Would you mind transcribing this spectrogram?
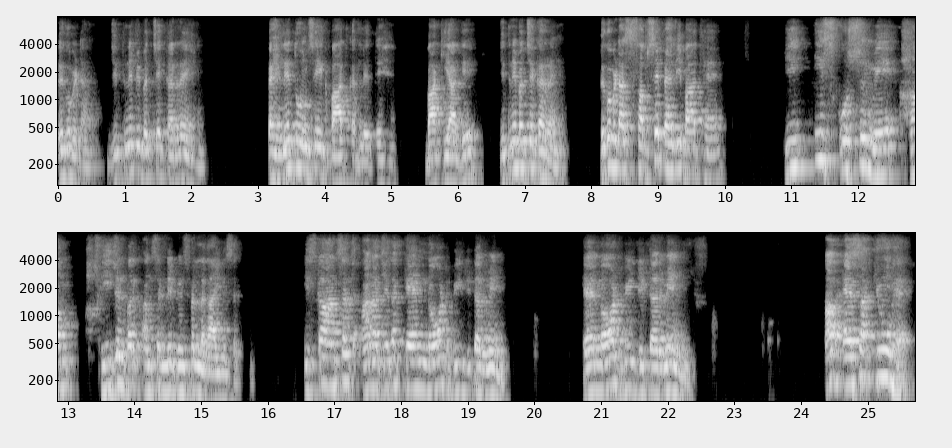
देखो बेटा, जितने भी बच्चे कर रहे हैं, पहले तो उनसे एक बात कर लेते हैं, बाकी आगे जितने बच्चे कर रहे हैं। देखो बेटा, सबसे पहली बात है कि इस क्वेश्चन में हम हीजनबर्ग अनसर्टेनिटी प्रिंसिपल लगा ही नहीं सकते। इसका आंसर आना चाहिए था can not be determine can not be determine अब ऐसा क्यों है?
